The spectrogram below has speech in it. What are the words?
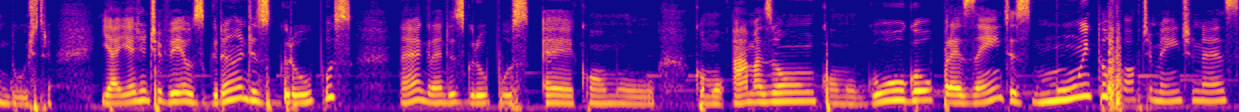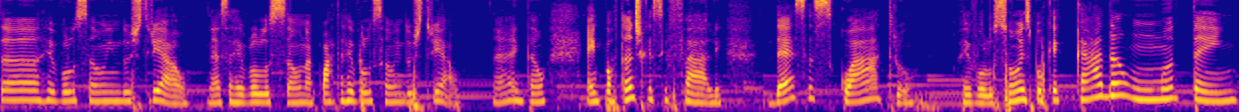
indústria. E aí a gente vê os grandes grupos né? Grandes grupos é, como, como Amazon, como Google, presentes muito fortemente nessa revolução industrial, nessa revolução, na quarta revolução industrial. Né? Então, é importante que se fale dessas quatro revoluções, porque cada uma tem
